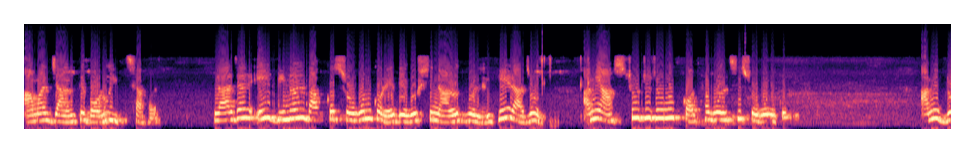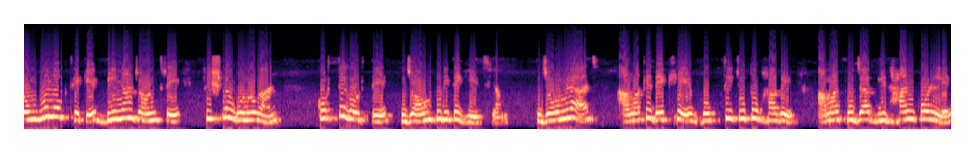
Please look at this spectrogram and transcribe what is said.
আমার জানতে বড় ইচ্ছা হয়। রাজার এই বিনয় বাক্য শ্রবণ করে দেবশ্রী নারদ বললেন, হে রাজন, আমি আশ্চর্যজনক কথা বলছি, শ্রবণ করি আমি ব্রহ্মলোক থেকে বিনা যন্ত্রে কৃষ্ণ গুণগান করতে করতে জমপুরীতে গিয়েছিলাম। যমরাজ আমাকে দেখে ভক্তিযুত ভাবে আমার পূজা বিধান করলেন,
